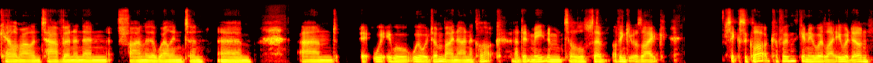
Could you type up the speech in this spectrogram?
Kelham Island Tavern, and then finally the Wellington. Um, and it, we, it, we were done by nine o'clock, I didn't meet him until seven, I think it was like six o'clock. I think, and he were like, he were done,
